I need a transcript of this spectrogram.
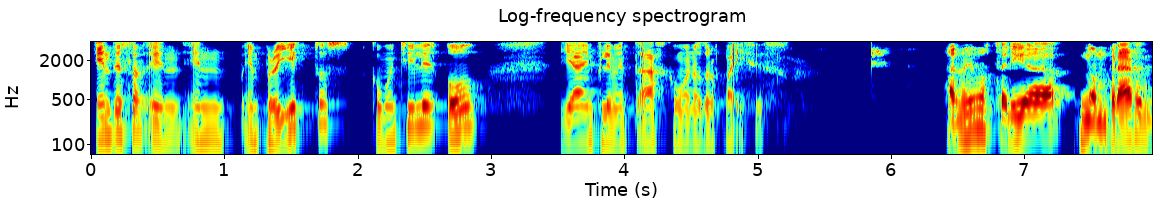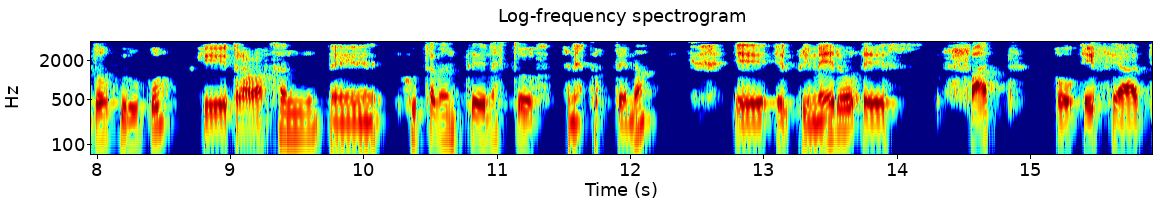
en, proyectos como en Chile o ya implementadas como en otros países. A mí me gustaría nombrar dos grupos que trabajan eh, justamente en estos, en estos temas. Eh, el primero es FAT o FAT,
